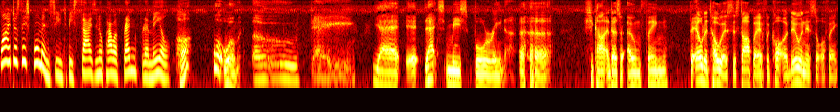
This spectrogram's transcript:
why does this woman seem to be sizing up our friend for a meal? Huh? What woman? Oh, dang. Yeah, it, that's Miss Florina. she kind of does her own thing. The elder told us to stop her if we caught her doing this sort of thing.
